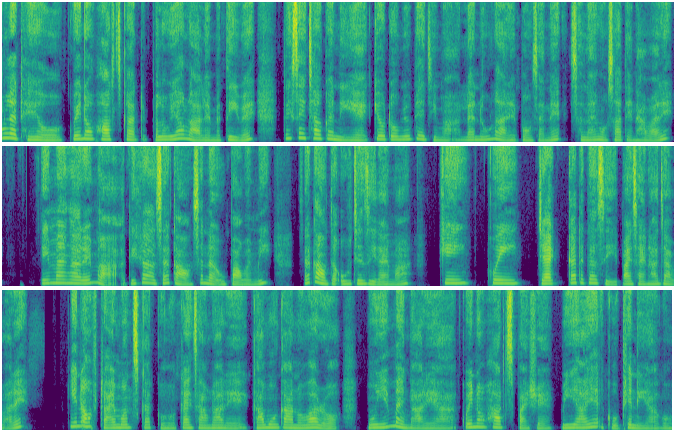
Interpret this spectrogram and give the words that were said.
ူ့လက်ထဲကို Queen of Hearts ကဘယ်လိုရောက်လာလဲမသိပဲတိတ်ဆိတ်ချောက်ကပ်နေတဲ့ကျိုတိုမျိုးပြက်ကြီးမှာလက်နိုးလာတဲ့ပုံစံနဲ့ဇတ်လန်းကိုစတင်ထားပါတယ်။ဒီမန်ဂါထဲမှာအဓိကဇက်ကောင်12ဦးပါဝင်ပြီးဇက်ကောင်တဦးချင်းစီတိုင်းမှာ King, Queen, Jack ကတ်တကတ်စီပိုင်ဆိုင်ထားကြပါတယ်။ King of Diamonds ကတ်ကိုကင်ဆောင်ထားတဲ့ဂါမွန်ကာနိုကတော့မူရင်းမန်ဂါတွေက Queen of Hearts ပိုင်ရှင်မီယာရဲ့အကူဖြစ်နေတာကို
